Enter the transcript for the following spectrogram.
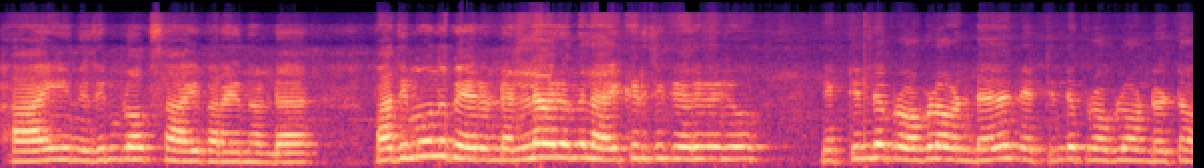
ഹായ് നിതിൻ ബ്ലോഗ്സ് ഹായ് പറയുന്നുണ്ട്. പതിമൂന്ന് പേരുണ്ട്. എല്ലാവരും ഒന്ന് ലൈക്ക് അടിച്ച് കയറി വരൂ. നെറ്റിന്റെ പ്രോബ്ലം ഉണ്ട്. നെറ്റിന്റെ പ്രോബ്ലം ഉണ്ട് കേട്ടോ.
